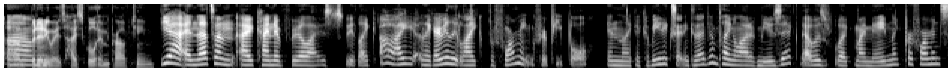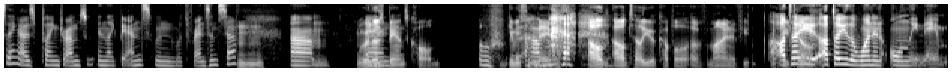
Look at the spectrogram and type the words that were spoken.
um, but anyways, high school improv team. Yeah, and that's when I kind of realized like, oh, I like I really like performing for people in like a comedic setting because I've been playing a lot of music. That was like my main like performance thing. I was playing drums in like bands when with friends and stuff. What are those bands called? Give me some Um, names. I'll I'll tell you a couple of mine if you. If I'll you tell you I'll tell you the one and only name.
